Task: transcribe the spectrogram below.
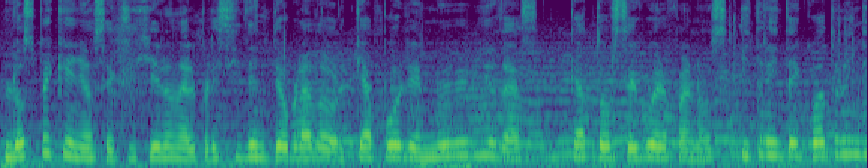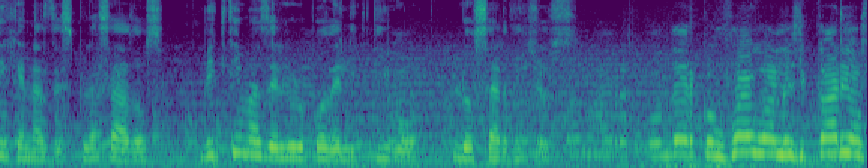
Los pequeños exigieron al presidente Obrador que apoyen nueve viudas, 14 huérfanos y 34 indígenas desplazados, víctimas del grupo delictivo Los Ardillos. Responder con fuego a los sicarios,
